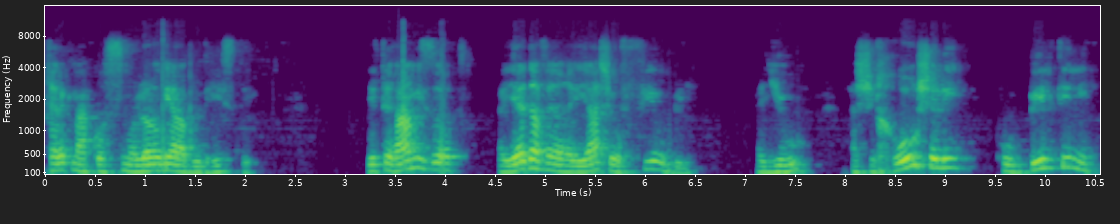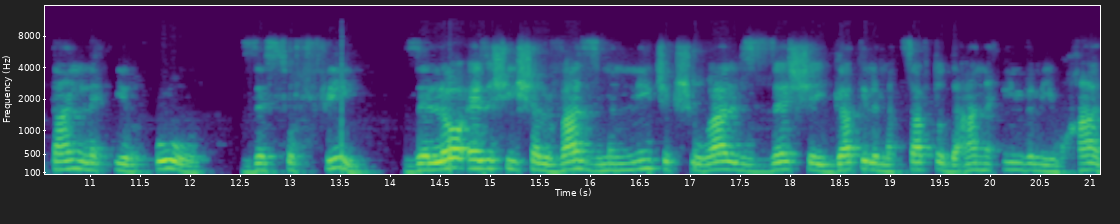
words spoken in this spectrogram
חלק מהקוסמולוגיה הבודהיסטית. יתרה מזאת, הידע והראייה שהופיעו בי היו, השחרור שלי הוא בלתי ניתן לערעור, זה סופי, זה לא איזושהי שלווה זמנית שקשורה לזה שהגעתי למצב תודעה נעים ומיוחד.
